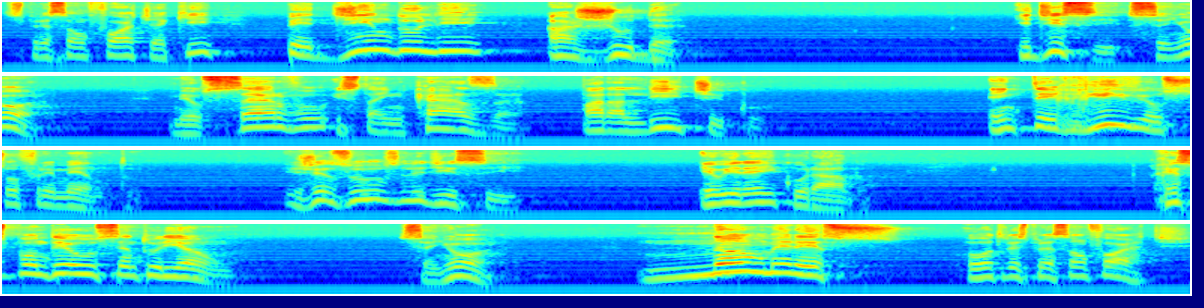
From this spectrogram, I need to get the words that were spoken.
expressão forte aqui, pedindo-lhe ajuda. E disse: Senhor, meu servo está em casa, paralítico, em terrível sofrimento. E Jesus lhe disse: Eu irei curá-lo. Respondeu o centurião: Senhor, não mereço, outra expressão forte,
